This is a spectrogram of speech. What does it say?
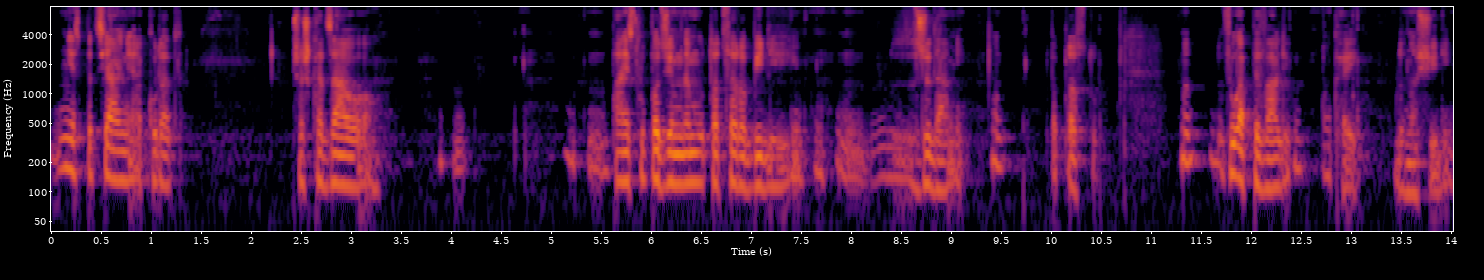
niespecjalnie akurat przeszkadzało państwu podziemnemu to, co robili z Żydami. No, po prostu. No, wyłapywali, okej, okay, donosili,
